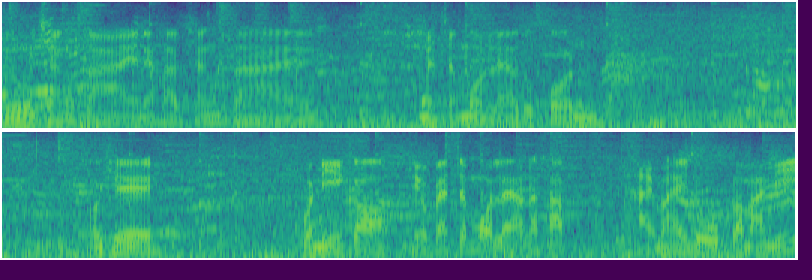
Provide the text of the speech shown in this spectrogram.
อยู่ช่างทรายนะครับ ช่างทรายแบตจะหมดแล้วทุกคน โอเค วันนี้ก็เดี๋ยวแบตจะหมดแล้วนะครับ ถ่ายมาให้ดูประมาณนี้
